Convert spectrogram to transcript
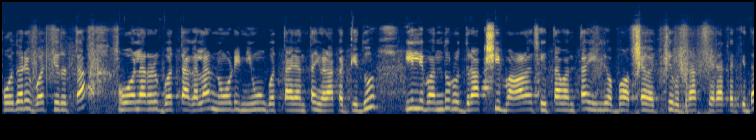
ಹೋದವ್ರಿಗೆ ಗೊತ್ತಿರುತ್ತೆ? ಹೋಲಾರವ್ರಿಗೆ ಗೊತ್ತಾಗಲ್ಲ. ನೋಡಿ, ನೀವು ಗೊತ್ತಾಗಲಿ ಅಂತ ಹೇಳಕತ್ತಿದ್ದು. ಇಲ್ಲಿ ಬಂದು ರುದ್ರಾಕ್ಷಿ ಭಾಳ ಸಿಗ್ತಾವಂತ. ಇಲ್ಲಿ ಒಬ್ಬ ಅಪ್ಪ ಹಚ್ಚಿ ರುದ್ರಾಕ್ಷಿ ಸೇರಾಕತ್ತಿದ್ದ.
